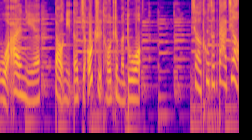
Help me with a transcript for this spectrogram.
我爱你到你的脚趾头这么多。”小兔子大叫：“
